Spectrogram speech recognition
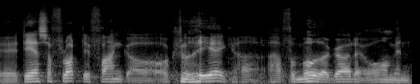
Øh, det er så flot, det Frank og, og Knud Erik har, har formået at gøre derovre, over, men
